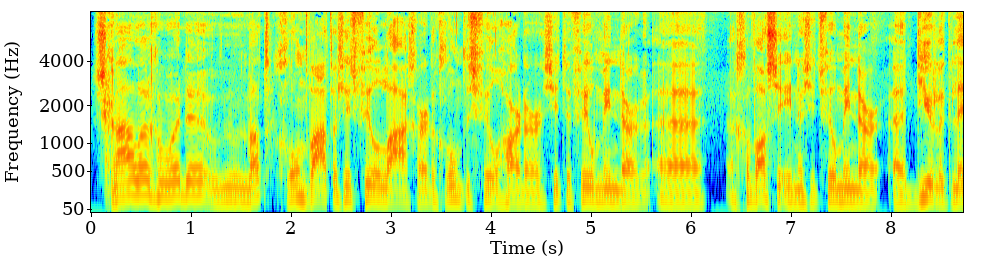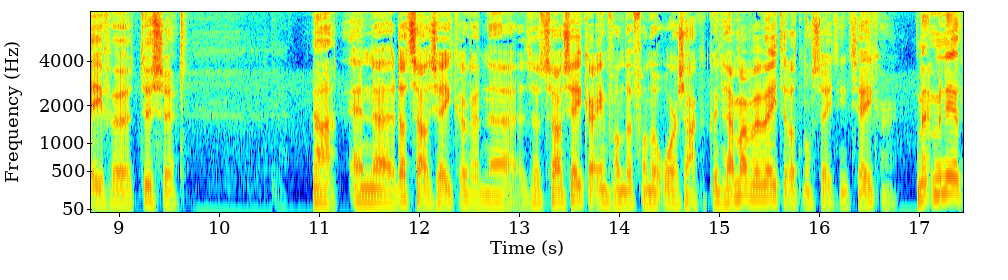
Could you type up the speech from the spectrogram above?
schraler geworden, wat? Grondwater zit veel lager, de grond is veel harder, er zitten veel minder uh, gewassen in, er zit veel minder uh, dierlijk leven tussen. Ja. En uh, dat, zou zeker een, uh, dat zou zeker een van de, van de oorzaken kunnen zijn. Maar we weten dat nog steeds niet zeker. Meneer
